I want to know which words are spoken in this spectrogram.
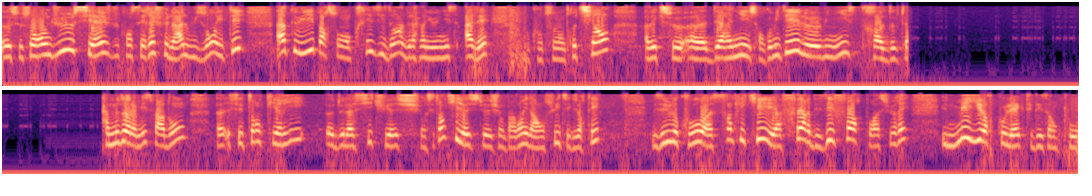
euh, se sont rendus au siège du conseil régional où ils ont été accueillis par son président Abdelrahman Younis Adeh. Au cours de son entretien avec ce euh, dernier et son comité, le ministre Dr. Hamoud Alamis, pardon, euh, s'est enquéri de la situation. S'est de la situation, pardon. Il a ensuite exhorté les élus locaux à s'impliquer et à faire des efforts pour assurer une meilleure collecte des impôts.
